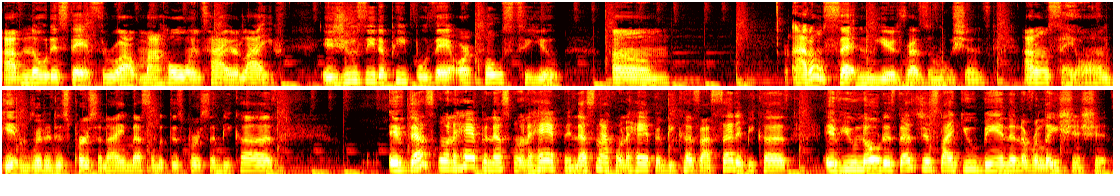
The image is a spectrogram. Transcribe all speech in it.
I've noticed that throughout my whole entire life. It's usually the people that are close to you. Um I don't set New Year's resolutions. I don't say, oh, I'm getting rid of this person. I ain't messing with this person because if that's going to happen, that's going to happen. That's not going to happen because I said it. Because if you notice, that's just like you being in a relationship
